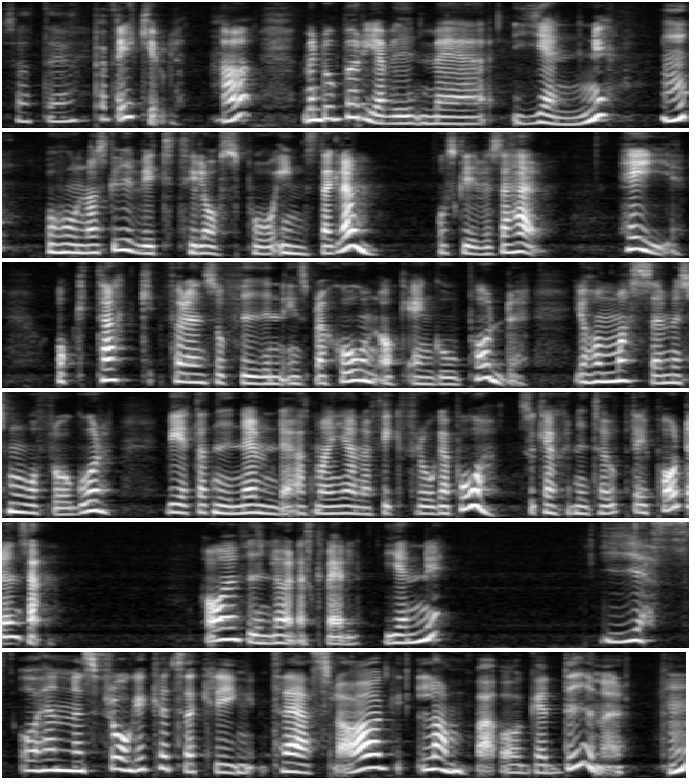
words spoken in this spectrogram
Så att det är perfekt. Det är kul. Ja, men då börjar vi med Jenny. Mm. Och hon har skrivit till oss på Instagram och skriver så här. Hej! Och tack för en så fin inspiration och en god podd. Jag har massor med småfrågor. Vet att ni nämnde att man gärna fick fråga på, så kanske ni tar upp det i podden sen. Ha en fin lördagskväll, Jenny. Yes, och hennes frågor kretsar kring träslag, lampa och gardiner. Mm.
